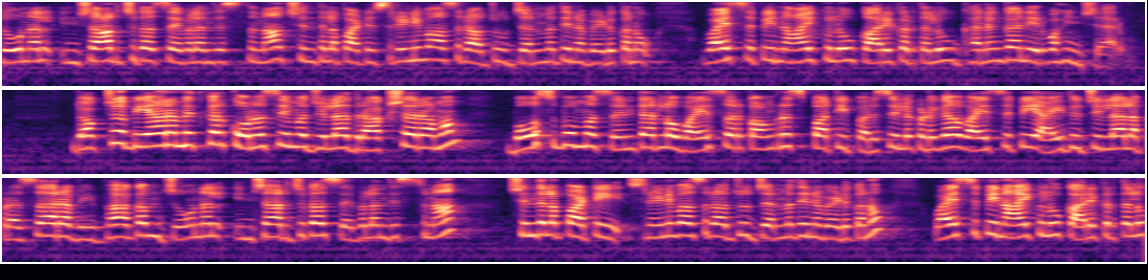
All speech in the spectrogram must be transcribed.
జోనల్ ఇన్ఛార్జ్గా సేవలందిస్తున్న చింతలపాటి శ్రీనివాసరాజు జన్మదిన వేడుకను వైసీపీ నాయకులు కార్యకర్తలు ఘనంగా నిర్వహించారు. డాక్టర్ బిఆర్ అంబేద్కర్ కోనసీమ జిల్లా ద్రాక్షారామం బోసుబొమ్మ సెంటర్లో వైఎస్ఆర్ కాంగ్రెస్ పార్టీ పరిశీలకుడిగా వైసీపీ ఐదు జిల్లాల ప్రసార విభాగం జోనల్ ఇన్ఛార్జ్గా సేవలందిస్తున్న చిందలపాటి శ్రీనివాసరాజు జన్మదిన వేడుకను వైసీపీ నాయకులు కార్యకర్తలు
